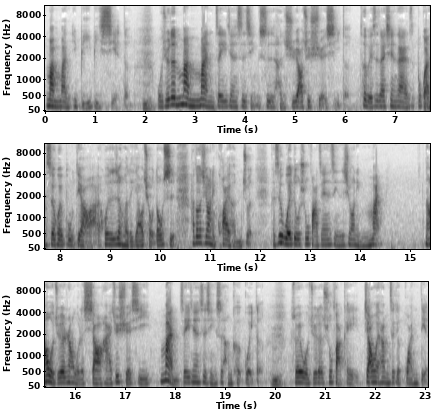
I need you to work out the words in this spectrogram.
慢慢一笔一笔写的。嗯，我觉得慢慢这一件事情是很需要去学习的。特别是在现在，不管社会步调啊，或者任何的要求，都是他都希望你快很准。可是唯独书法这件事情是希望你慢。然后我觉得让我的小孩去学习慢这一件事情是很可贵的。嗯，所以我觉得书法可以教会他们这个观点。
